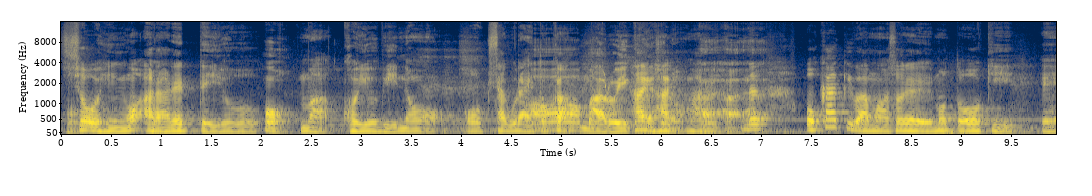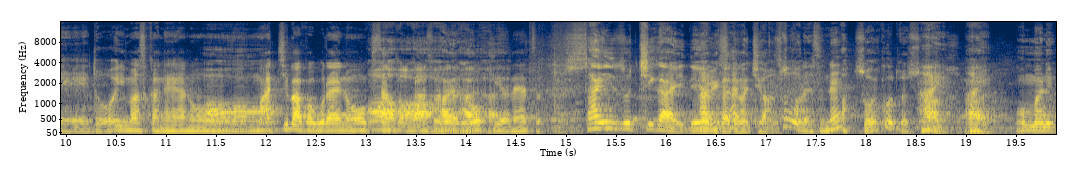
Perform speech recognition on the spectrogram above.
商品をあられっていう、まあ小指の大きさぐらいとか。丸い感じの。はいはい、はいはい、でおかきはまあそれよりもっと大きいえー、どう言いますかねあのマッチ箱ぐらいの大きさとかそれより大きいようなやつ、はいはいはい、サイズ違いで呼び方が違うんですか、はい、そうですね。そういうことですか？はい、はい、ほんまに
